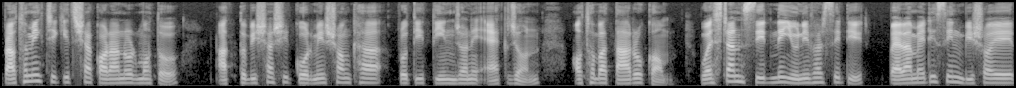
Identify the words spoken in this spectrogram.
প্রাথমিক চিকিৎসা করানোর মতো আত্মবিশ্বাসী কর্মীর সংখ্যা প্রতি তিনজনে একজন অথবা তারও কম। ওয়েস্টার্ন সিডনি ইউনিভার্সিটির প্যারামেডিসিন বিষয়ের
